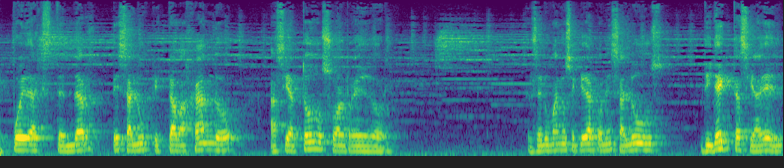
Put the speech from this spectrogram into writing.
pueda extender esa luz que está bajando hacia todo su alrededor. El ser humano se queda con esa luz directa hacia él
